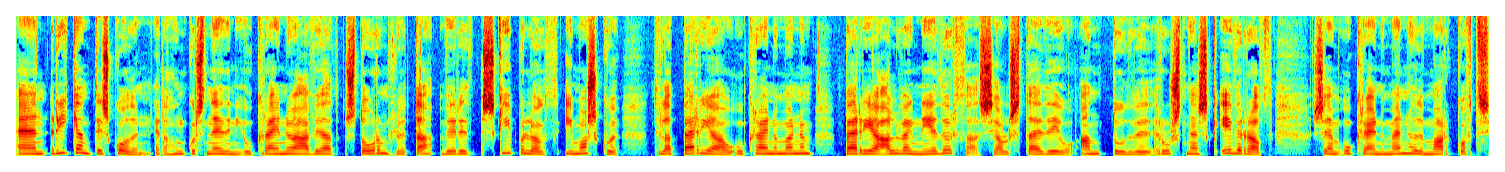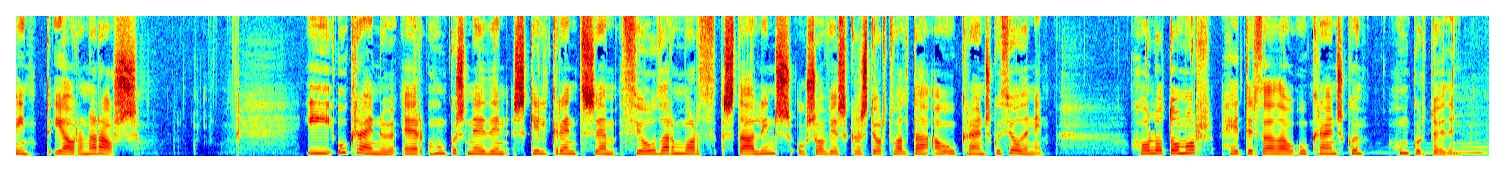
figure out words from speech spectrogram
En ríkjandi skoðun er að hungursneiðin í Úkrænu hafi að stórum hluta verið skipulögð í Moskvu til að berja á Úkrænumönnum, berja alveg niður það sjálfstæði og anduð við rúsnesk yfirráð sem Úkrænumenn höfðu margóft sínt í áranar ás. Í Úkrænu er hungursneiðin skilgreind sem þjóðarmorð Stalins og sovjaskra stjórnvalda á úkrænsku þjóðinni. Holodomor heitir það á úkrænsku hungurdauðin.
